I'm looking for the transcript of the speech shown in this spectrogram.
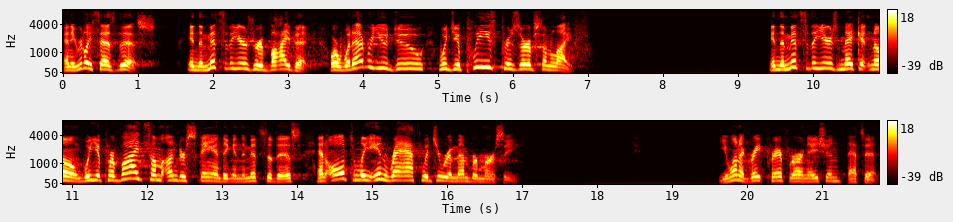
And he really says this. In the midst of the years, revive it. Or whatever you do, would you please preserve some life? In the midst of the years, make it known. Will you provide some understanding in the midst of this? And ultimately, in wrath, would you remember mercy? You want a great prayer for our nation? That's it.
